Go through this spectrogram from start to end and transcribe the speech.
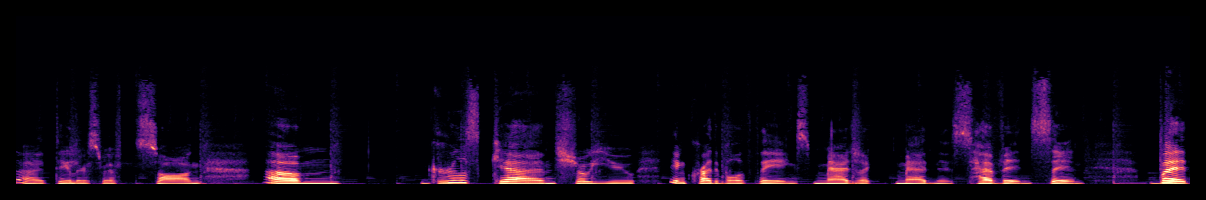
uh, taylor swift song um, girls can show you incredible things magic madness heaven sin but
